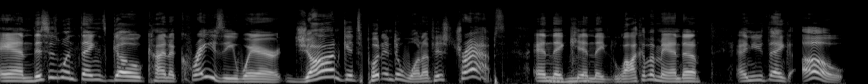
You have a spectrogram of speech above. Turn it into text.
and this is when things go kind of crazy. Where John gets put into one of his traps, and they Mm-hmm. can they lock up Amanda, and you think, oh.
